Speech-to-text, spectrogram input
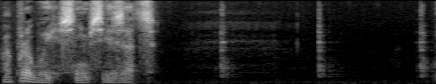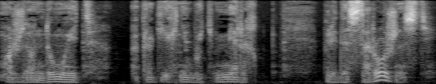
Попробуй с ним связаться. Может, он думает о каких-нибудь мерах предосторожности?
